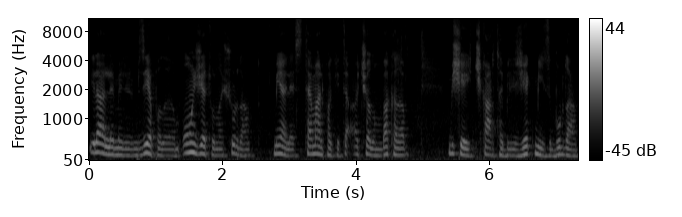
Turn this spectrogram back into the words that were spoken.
ilerlemelerimizi yapalım. 10 jetona şuradan Miales temel paketi açalım bakalım. Bir şey çıkartabilecek miyiz buradan?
